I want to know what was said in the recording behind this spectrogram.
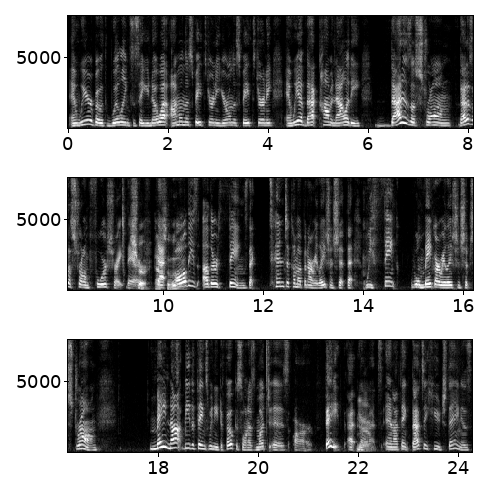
and we are both willing to say, you know what, I'm on this faith journey, you're on this faith journey, and we have that commonality, that is a strong that is a strong force right there. Sure, that absolutely. all these other things that tend to come up in our relationship that we think will make our relationship strong may not be the things we need to focus on as much as our faith at Yeah. moments. And I think that's a huge thing is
